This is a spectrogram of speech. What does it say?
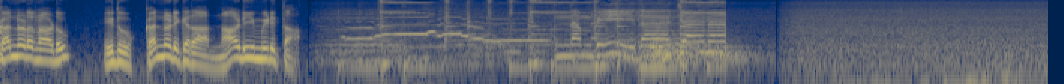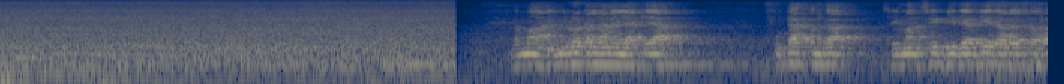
ಕನ್ನಡ ನಾಡು ಇದು ಕನ್ನಡಿಗರ ನಾಡಿ ಮಿಡಿತ. ನಂಬಿದ ಜನ. ನಮ್ಮ ಹಿಂದುಳಿದ ಕಲ್ಯಾಣ ಇಲಾಖೆಯ ಹುಟ್ಟಾಕ್ಕಂಥ ಶ್ರೀಮಾನ್ ಶ್ರೀ ಡಿ ದೇವ್ ಡಿ ದೇವರಾಜ್ ಅವರ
